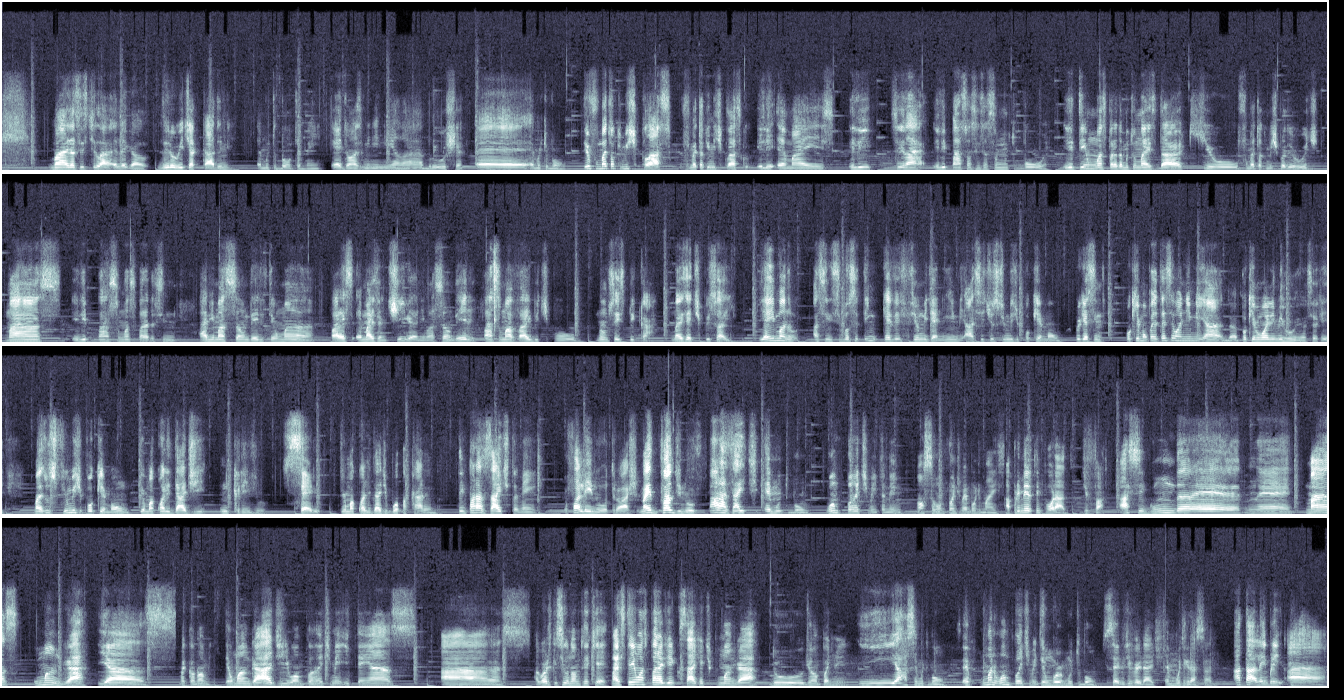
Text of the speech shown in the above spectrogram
Mas assiste lá, é legal. Little Witch Academy, é muito bom também. É de umas menininhas lá, bruxa. É, é muito bom. Tem o Fullmetal Alchemist clássico. O Fullmetal Alchemist clássico, ele é mais... Ele, sei lá, ele passa uma sensação muito boa. Ele tem umas paradas muito mais dark que o Fullmetal Alchemist Brotherhood. Mas ele passa umas paradas assim... A animação dele tem uma... Parece... É mais antiga a animação dele. Passa uma vibe, tipo... Não sei explicar. Mas é tipo isso aí. E aí, mano, assim, se você tem, quer ver filme de anime, assiste os filmes de Pokémon. Porque assim, Pokémon pode até ser um anime. Ah, Pokémon é anime ruim, não sei o quê. Mas os filmes de Pokémon têm uma qualidade incrível. Sério, tem uma qualidade boa pra caramba. Tem Parasite também. Eu falei no outro, eu acho. Mas falo de novo. Parasite é muito bom. One Punch Man também. Nossa, One Punch Man é bom demais. A primeira temporada, de fato. A segunda é. é mas o mangá e as. Como é que é o nome? Tem um mangá de One Punch Man e tem as. As. Agora esqueci o nome do que, que é. Mas tem umas paradinhas que sai que é tipo mangá do, de One Punch Man. E. Nossa, é muito bom. É, mano, One Punch Man tem um humor muito bom. Sério, de verdade. É muito engraçado. Ah tá, lembrei. Ah,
